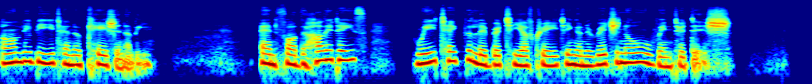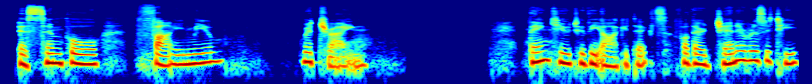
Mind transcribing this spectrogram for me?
only be eaten occasionally. And for the holidays, we take the liberty of creating an original winter dish. A simple, fine meal. We're trying. Thank you to the architects for their generosity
